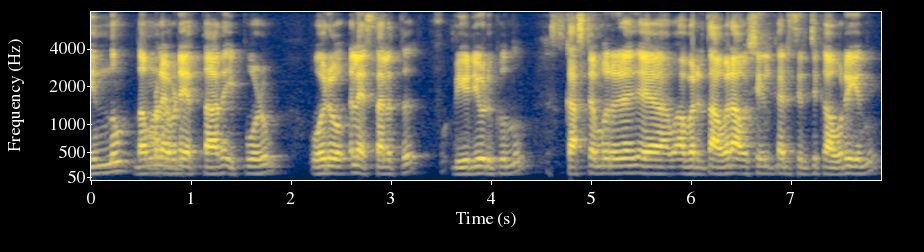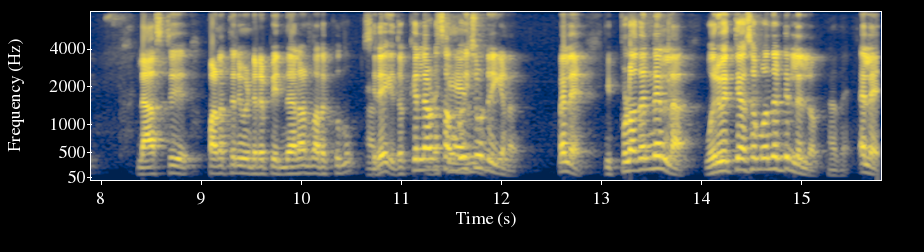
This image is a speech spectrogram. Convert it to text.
ഇന്നും നമ്മൾ എവിടെ എത്താതെ ഇപ്പോഴും ഓരോ അല്ലെ സ്ഥലത്ത് വീഡിയോ എടുക്കുന്നു. കസ്റ്റമർ അവരുടെ അവരുടെ ആവശ്യങ്ങൾക്കനുസരിച്ച് കവർ ചെയ്യുന്നു. ലാസ്റ്റ് പണത്തിന് വേണ്ടി ഒരു പിന്നാലെ നടക്കുന്നു. ശരി ഇതൊക്കെ എല്ലാം അവിടെ സംഭവിച്ചുകൊണ്ടിരിക്കണം അല്ലേ? ഇപ്പോൾ തന്നെയല്ല ഒരു വ്യത്യാസം വന്നിട്ടില്ലല്ലോ. അല്ലേ?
